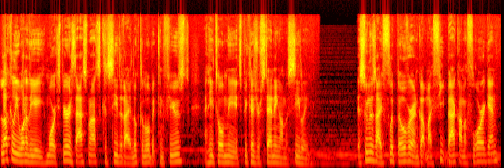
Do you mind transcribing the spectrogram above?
luckily, one of the more experienced astronauts could see that I looked a little bit confused, and he told me it's because you're standing on the ceiling. As soon as I flipped over and got my feet back on the floor again,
